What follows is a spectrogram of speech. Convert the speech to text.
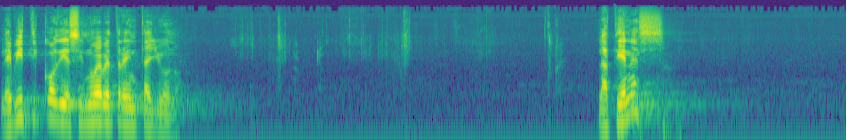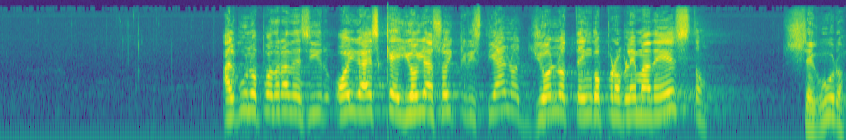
Levítico 19:31. ¿La tienes? Alguno podrá decir, oiga, es que yo ya soy cristiano, yo no tengo problema de esto. Seguro.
